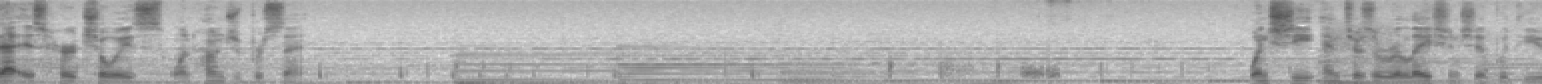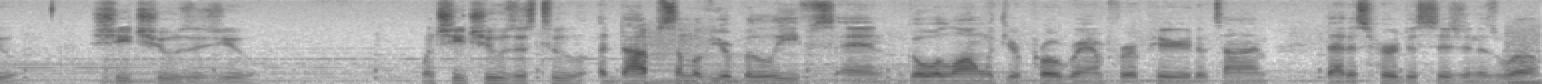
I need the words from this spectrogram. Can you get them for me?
That is her choice 100%. When she enters a relationship with you, she chooses you when she chooses to adopt some of your beliefs and go along with your program for a period of time, that is her decision as well.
